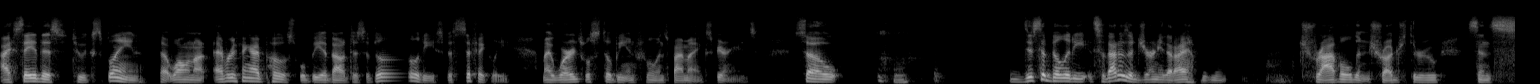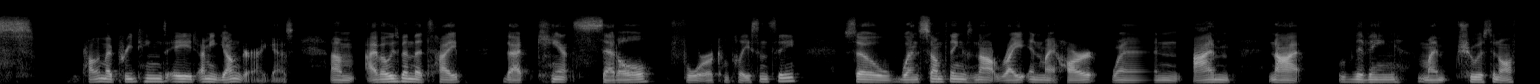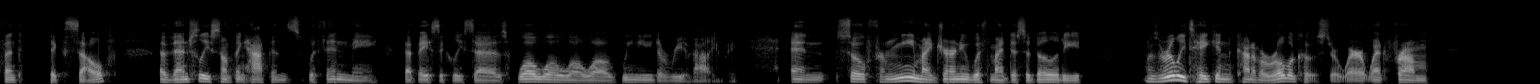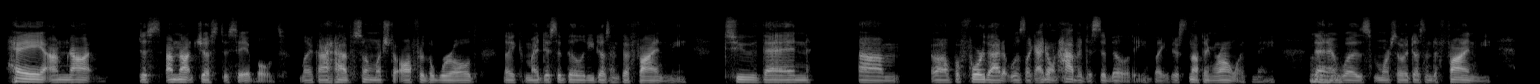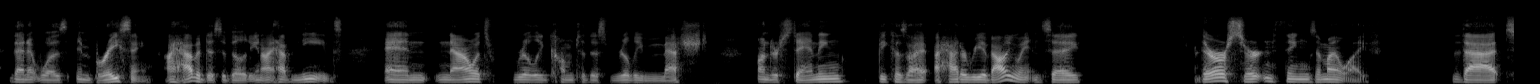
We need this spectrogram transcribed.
I say this to explain that while not everything I post will be about disability specifically, my words will still be influenced by my experience. So, mm-hmm. disability, so that is a journey that I have traveled and trudged through since probably my preteens age. I mean, younger, I guess. Um, I've always been the type that can't settle for complacency. So, when something's not right in my heart, when I'm not living my truest and authentic self, eventually something happens within me that basically says, whoa, whoa, whoa, whoa, we need to reevaluate. And so for me, my journey with my disability was really taken kind of a roller coaster where it went from, hey, I'm not just I'm not just disabled. Like I have so much to offer the world. Like my disability doesn't define me. To then um, uh, before that it was like i don't have a disability like there's nothing wrong with me mm-hmm. then it mm-hmm. was more so it doesn't define me then it was embracing i have a disability and i have needs and now it's really come to this really meshed understanding because i, I had to reevaluate and say there are certain things in my life that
